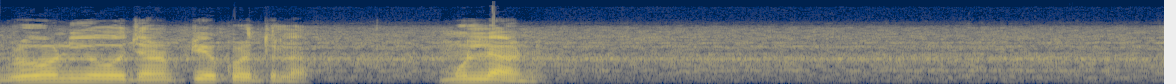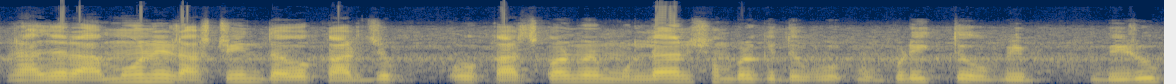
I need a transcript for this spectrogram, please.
গ্রহণীয় ও জনপ্রিয় করে তোলা। মূল্যায়ন। রাজা রামমোহনের রাষ্ট্রচিন্তা ও কার্য, ও কাজকর্মের মূল্যায়ন সম্পর্কিত উপরিক্ত বিরূপ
